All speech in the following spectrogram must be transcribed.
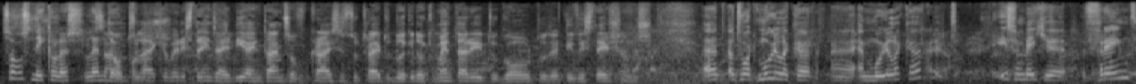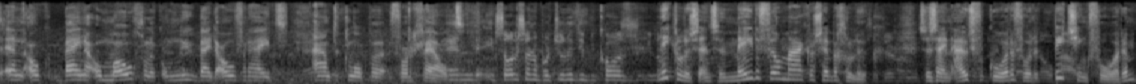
Zoals Nicholas Landopoulos. Sounds like a very strange idea in times of crisis to try to do a documentary, to go to the TV stations. Het, het wordt moeilijker uh, en moeilijker. Het is een beetje vreemd en ook bijna onmogelijk om nu bij de overheid aan te kloppen voor geld. And it's also an opportunity because, you know... Nicholas en zijn medefilmmakers hebben geluk. Ze zijn uitverkoren voor het Pitching Forum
